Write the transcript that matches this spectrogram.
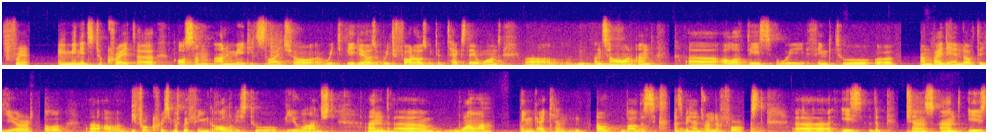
three minutes to create a awesome animated slideshow uh, with videos, with photos, with the text they want, uh, and so on. And uh, all of this we think to uh, by the end of the year. So uh, before Christmas, we think all of this to be launched. And um, one last thing I can tell about the success behind Render Forest uh, is the patience and is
